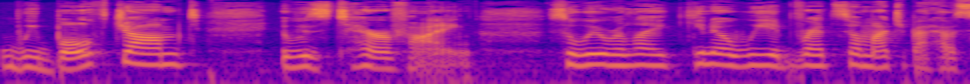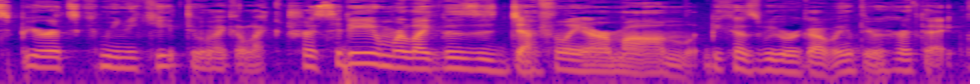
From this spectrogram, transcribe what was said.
we both jumped. It was terrifying. So we were like, you know, we had read so much about how spirits communicate through like electricity. And we're like, this is definitely our mom because we were going through her things.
